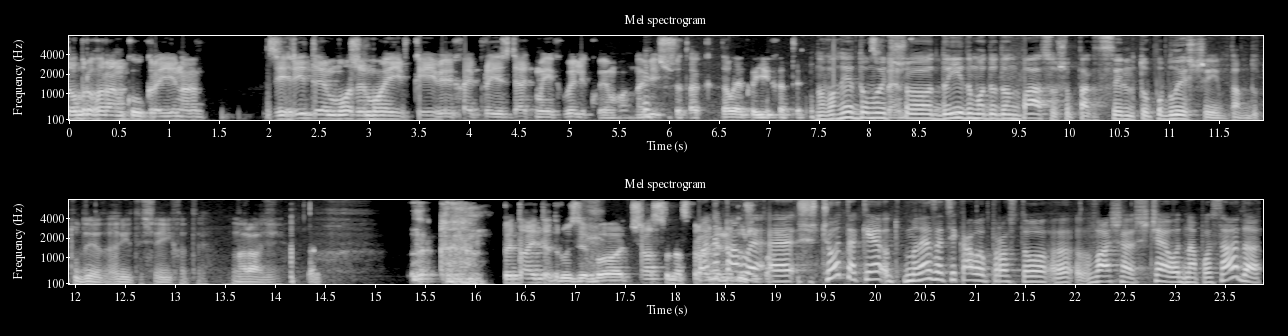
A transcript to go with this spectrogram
Доброго ранку, Україна. Зігріти можемо і в Києві. Хай приїздять, ми їх вилікуємо. Навіщо так далеко їхати? Ну вони думають, що доїдемо до Донбасу, щоб так сильно то поближче їм там до туди грітися їхати наразі. Питайте, друзі, бо часу насправді Пане не дуже Павле, багато. е, що таке? От мене зацікавив просто е, ваша ще одна посада.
